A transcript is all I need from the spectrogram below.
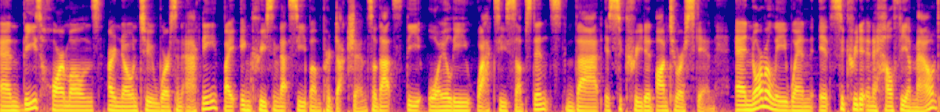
And these hormones are known to worsen acne by increasing that sebum production. So that's the oily, waxy substance that is secreted onto our skin. And normally, when it's secreted in a healthy amount,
